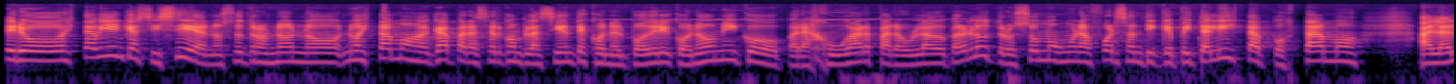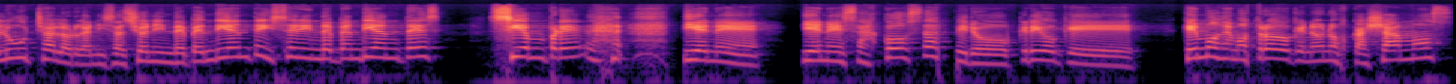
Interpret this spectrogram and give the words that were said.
pero está bien que así sea. Nosotros no, no, no estamos acá para ser complacientes con el poder económico, para jugar para un lado o para el otro. Somos una fuerza anticapitalista, apostamos a la lucha, a la organización independiente y ser independientes siempre tiene, tiene esas cosas, pero creo que, que hemos demostrado que no nos callamos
